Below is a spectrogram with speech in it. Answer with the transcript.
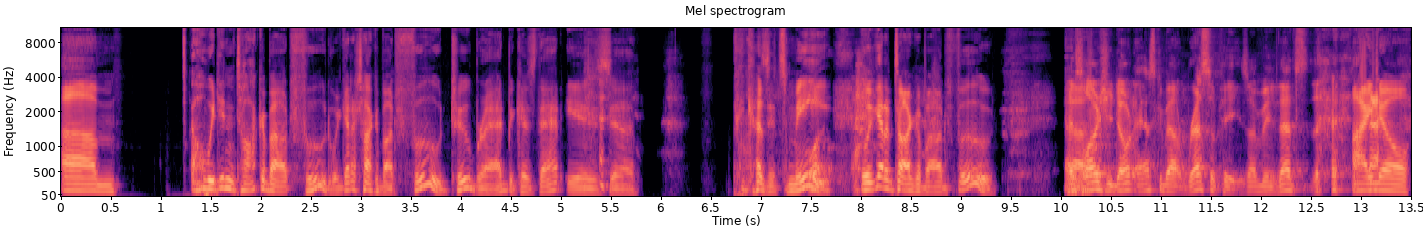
Um, Oh, we didn't talk about food. We got to talk about food too, Brad, because that is uh, because it's me. we got to talk about food. As Uh, long as you don't ask about recipes. I mean, that's I know.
